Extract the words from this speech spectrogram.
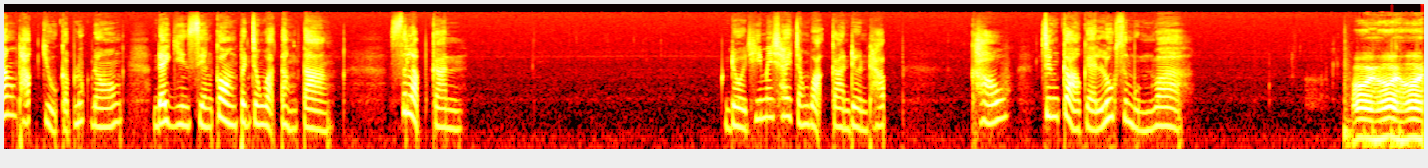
นั่งพักอยู่กับลูกน้อง ได้ยินเสียงกองเป็นจังหวะต่างๆ สลับกัน โดยที่ไม่ใช่จังหวะการเดินทัพเขาจึงกล่าวแก่ลูกสมุนว่า เฮ้ยเฮ้ยเฮ้ย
